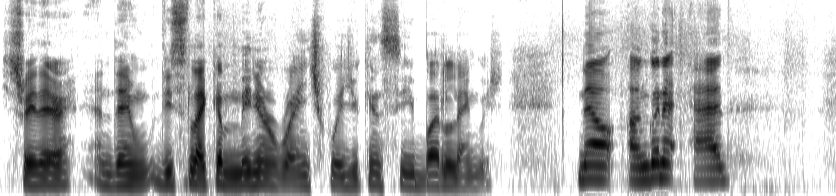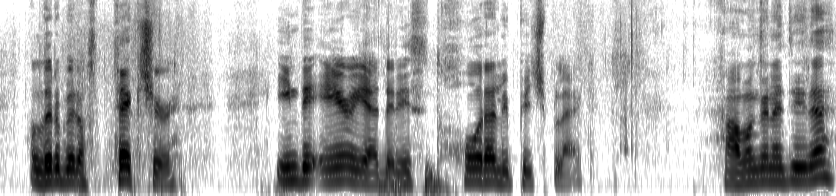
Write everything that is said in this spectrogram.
Just right there. And then this is like a medium range where you can see body language. Now, I'm gonna add a little bit of texture in the area that is totally pitch black. How am I gonna do that?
